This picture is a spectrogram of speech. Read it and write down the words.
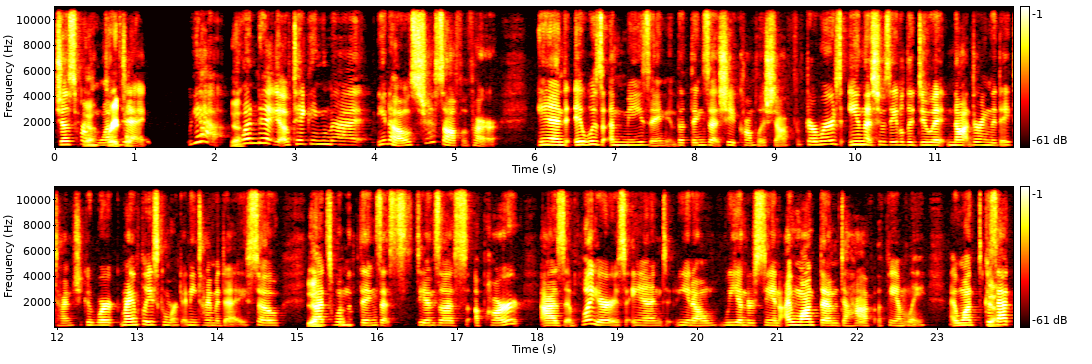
just from Yeah, one grateful. day. Yeah, Yeah. one day of taking that, you know, stress off of her. And it was amazing the things that she accomplished afterwards and that she was able to do it not during the daytime. She could work, my employees can work any time of day. So Yeah. that's one of the things that stands us apart as employers and you know we understand i want them to have a family i want because Yeah. that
